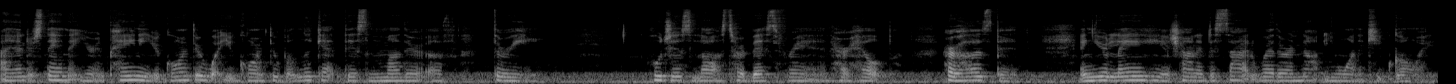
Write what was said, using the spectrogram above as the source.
I understand that you're in pain and you're going through what you're going through. But look at this mother of three who just lost her best friend, her help, her husband and you're laying here trying to decide whether or not you want to keep going.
